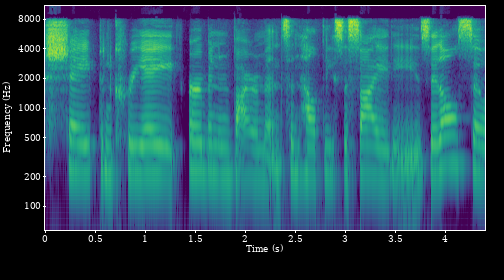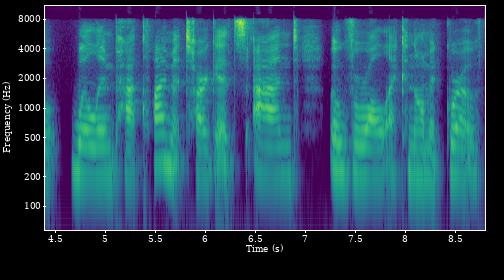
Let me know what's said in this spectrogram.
shape and create urban environments and healthy societies. It also will impact climate targets and overall economic growth.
